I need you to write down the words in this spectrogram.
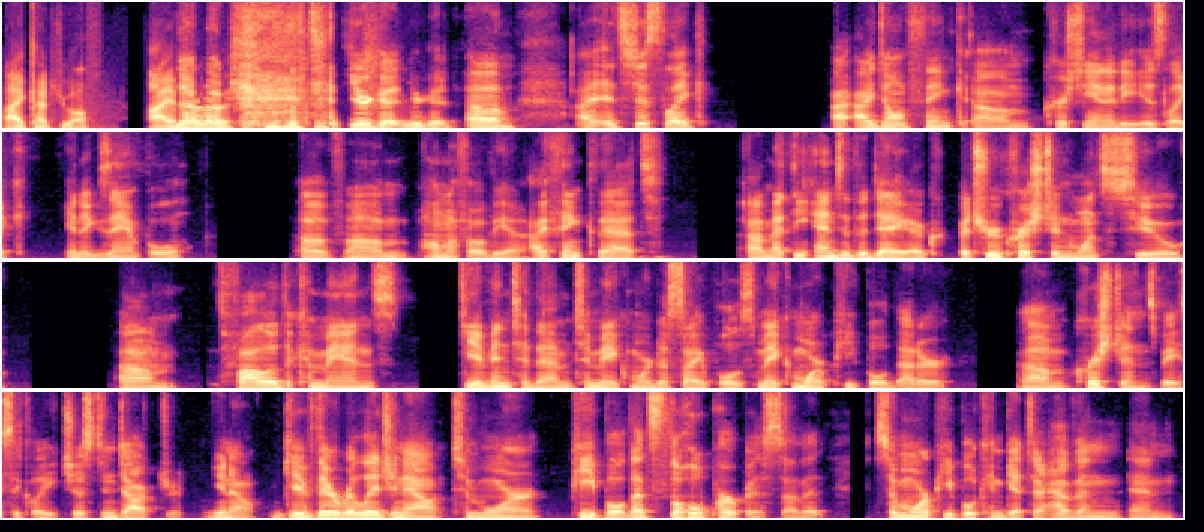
I cut you off. I no, no, you're good. You're good. Um, I, it's just like I, I don't think um Christianity is like an example of um homophobia. I think that um at the end of the day, a, a true Christian wants to um follow the commands given to them to make more disciples, make more people that are um Christians, basically, just indoctrinate, you know, give their religion out to more people. That's the whole purpose of it so more people can get to heaven and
